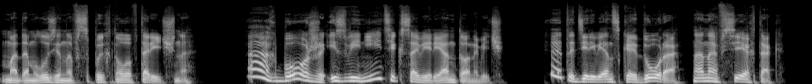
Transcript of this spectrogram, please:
Мадам Лузина вспыхнула вторично. «Ах, боже, извините, Ксаверий Антонович. Это деревенская дура, она всех так.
